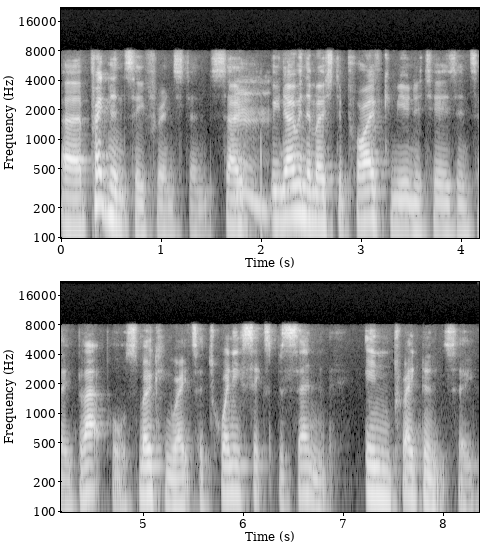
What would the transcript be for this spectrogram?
uh, pregnancy, for instance. So mm. we know in the most deprived communities in, say, Blackpool, smoking rates are 26% in pregnancy.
